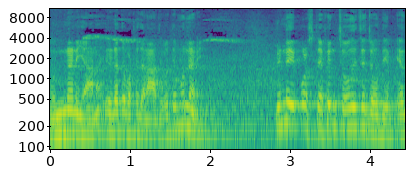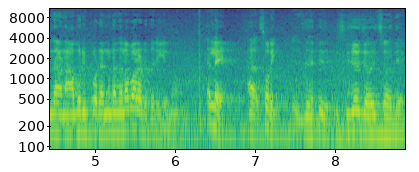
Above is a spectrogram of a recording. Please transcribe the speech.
മുന്നണിയാണ് ഇടതുപക്ഷ ജനാധിപത്യ മുന്നണി. പിന്നെ ഇപ്പോൾ സ്റ്റെഫിൻ ചോദിച്ച ചോദ്യം എന്താണ് അവരിപ്പോൾ എങ്ങനെ നിലപാടെടുത്തിരിക്കുന്നു? അല്ലേ? സോറി ഷിജോ ചോദിച്ച ചോദ്യം.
